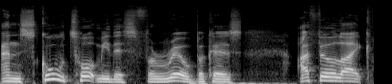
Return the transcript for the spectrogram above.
and school taught me this for real because i feel like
